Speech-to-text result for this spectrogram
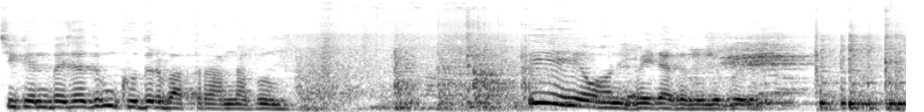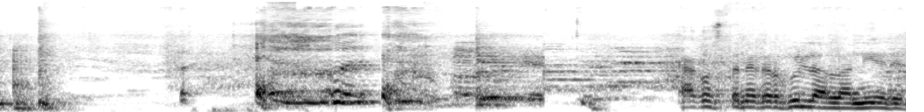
চিকেন ভেজা দেবো, খুদের ভাত রান্না করুন এই অনেক ভাইটা গেল কাগজ তেনাকার খুলে আলা নিয়ে রে।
